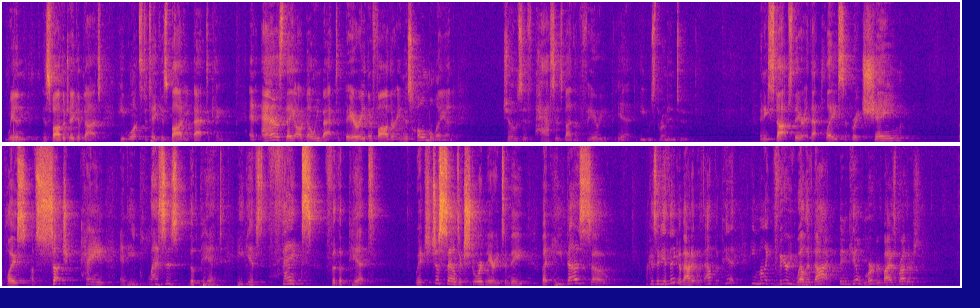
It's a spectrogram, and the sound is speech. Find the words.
when his father Jacob dies, he wants to take his body back to Canaan. And as they are going back to bury their father in his homeland, Joseph passes by the very pit he was thrown into. And he stops there at that place of great shame, the place of such pain, and he blesses the pit. He gives thanks for the pit, which just sounds extraordinary to me, but he does so because if you think about it, without the pit, he might very well have died, been killed, murdered by his brothers.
